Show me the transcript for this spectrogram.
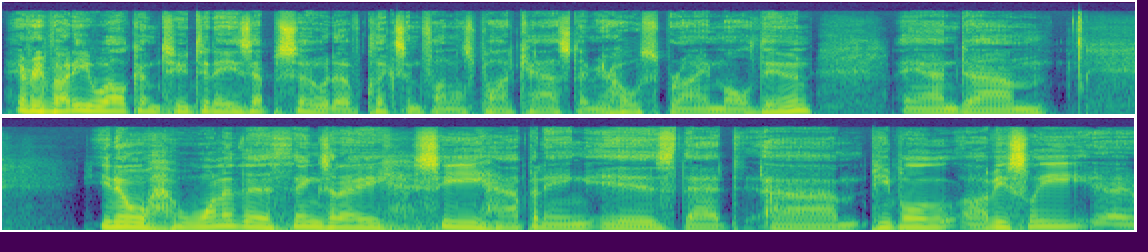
Hey everybody, welcome to today's episode of Clicks and Funnels podcast. I'm your host, Brian Muldoon. And, um, you know, one of the things that I see happening is that um, people obviously, uh,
